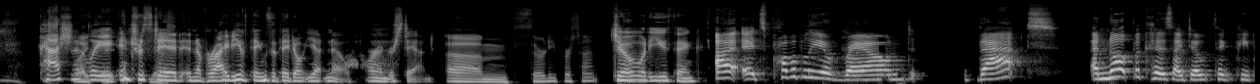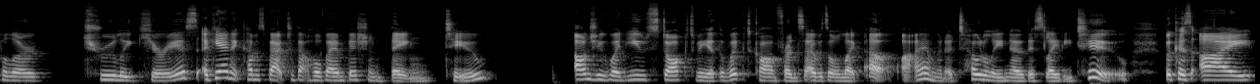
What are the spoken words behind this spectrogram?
passionately Like it- interested in a variety of things that they don't yet know or understand. Um, thirty percent. Joe, what do you think? I, it's probably around that. And not because I don't think people are truly curious. Again, it comes back to that whole ambition thing, too. Anju, when you stalked me at the WICT conference, I was all like, oh, I am going to totally know this lady too, because I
